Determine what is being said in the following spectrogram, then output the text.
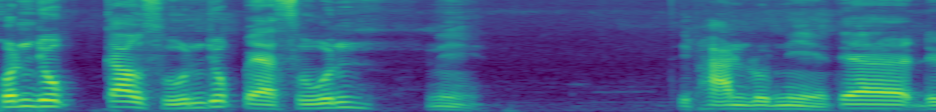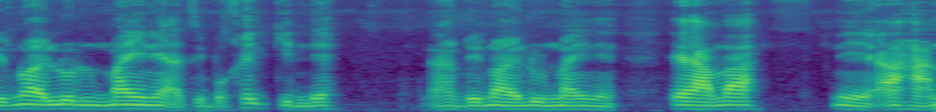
คนยุค90ยุค80นี่ที่ผ่านรุ่นนี้แต่เด็กน้อยรุ่นใหม่เนี่ยอาจสิบ่เคยกินเด้นะครับเด็กน้อยรุ่นใหม่เนี่ยแต่ถามว่า นี่อาหาร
